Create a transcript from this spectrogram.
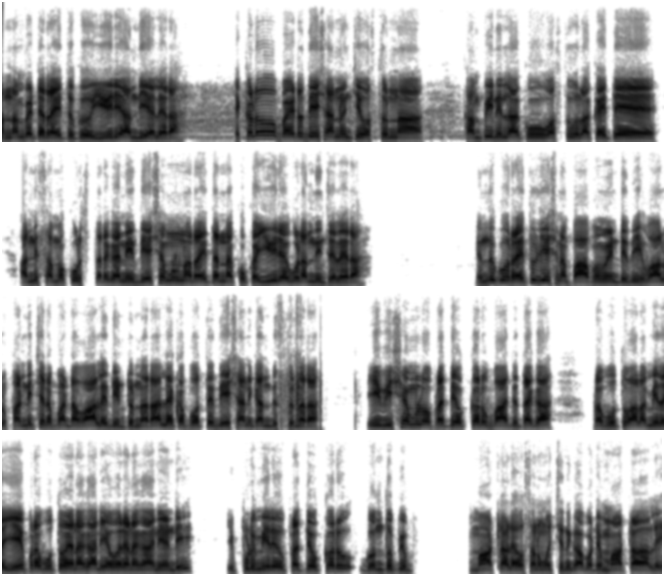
అన్నం పెట్టే రైతుకు యూరియా అందియలేరా? ఎక్కడో బయట దేశాల నుంచి వస్తున్న కంపెనీలకు వస్తువులకైతే అన్ని సమకూరుస్తారు కానీ దేశంలో ఉన్న రైతన్నకు ఒక యూరియా కూడా అందించలేరా? ఎందుకు? రైతులు చేసిన పాపం ఏంటిది? వాళ్ళు పండించిన పంట వాళ్ళే తింటున్నారా? లేకపోతే దేశానికి అందిస్తున్నారా? ఈ విషయంలో ప్రతి ఒక్కరూ బాధ్యతగా ప్రభుత్వాల మీద ఏ ప్రభుత్వం అయినా కానీ ఎవరైనా కానివ్వండి ఇప్పుడు మీరు ప్రతి ఒక్కరూ గొంతుపి మాట్లాడే అవసరం వచ్చింది కాబట్టి మాట్లాడాలి.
